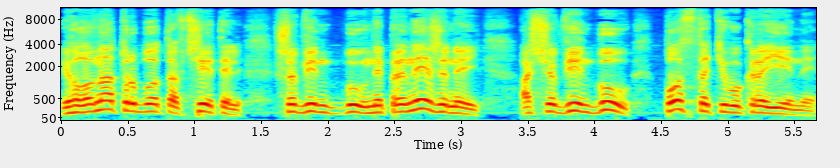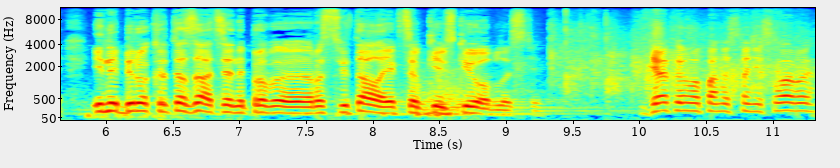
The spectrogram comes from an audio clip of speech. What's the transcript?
І головна турбота вчитель, щоб він був не принижений, а щоб він був постаттю в України. І не бюрократизація не розцвітала, як це в Київській області. Дякуємо, пане Станіславе.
